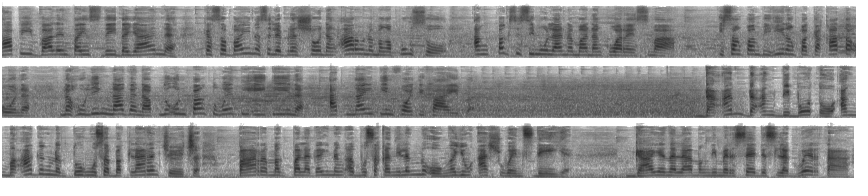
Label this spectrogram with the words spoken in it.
Happy Valentine's Day, Dayan! Kasabay na selebrasyon ng Araw ng Mga Puso, ang pagsisimula naman ng Kwaresma. Isang pambihirang pagkakataon na huling naganap noon pang 2018 at 1945. Daan-daang deboto ang maagang nagtungo sa Baclaran Church para magpalagay ng abo sa kanilang noo ngayong Ash Wednesday. Gaya na lamang ni Mercedes Laguerta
